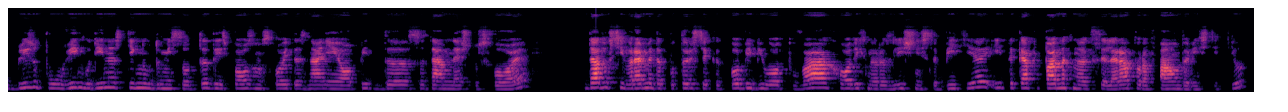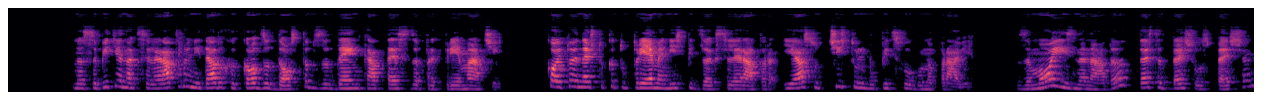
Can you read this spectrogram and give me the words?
близо половин година стигнах до мисълта да използвам своите знания и опит да създам нещо свое. Дадох си време да потърся какво би било това, ходих на различни събития и така попаднах на акселератора Founder Institute, на събития на акселератора ни дадоха код за достъп за ДНК тест за предприемачи, който е нещо като приемен изпит за акселератора. И аз от чисто любопитство го направих. За моя изненада, тестът беше успешен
